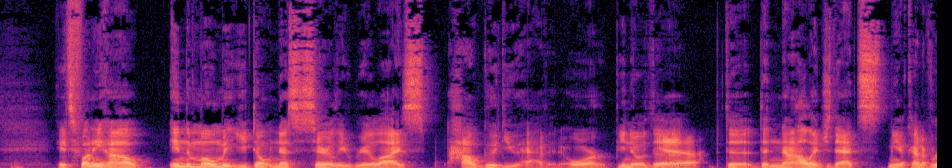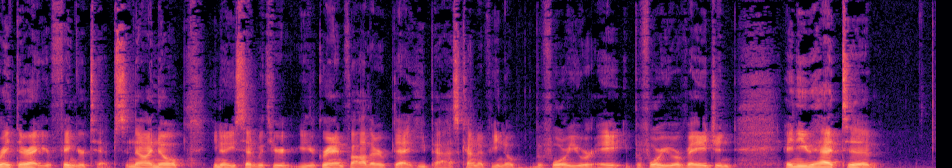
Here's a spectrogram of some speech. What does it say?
it's funny how in the moment you don't necessarily realize how good you have it or you know the yeah the the knowledge that's you know kind of right there at your fingertips. Now I know you know you said with your your grandfather that he passed kind of you know before you were a, before you were of age and and you had to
